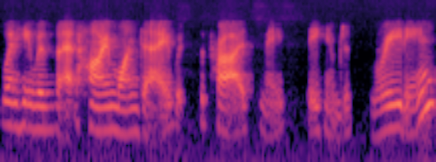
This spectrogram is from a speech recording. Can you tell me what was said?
when he was at home one day, which surprised me to see him just reading.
